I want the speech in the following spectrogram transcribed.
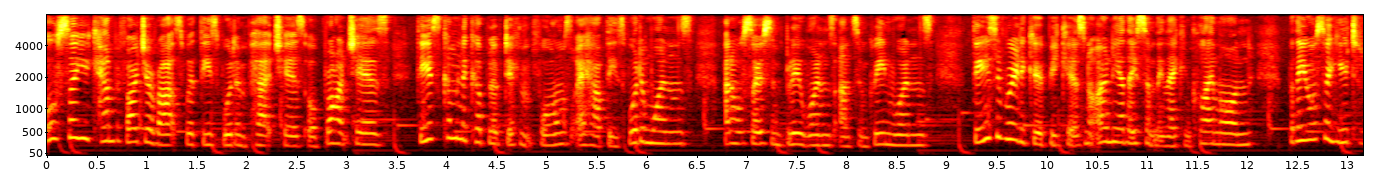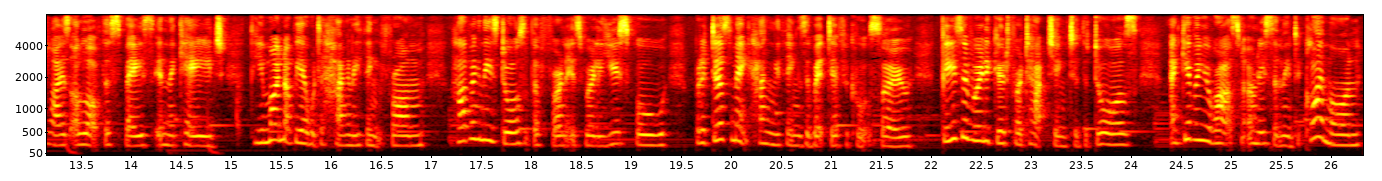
Also, you can provide your rats with these wooden perches or branches. These come in a couple of different forms. I have these wooden ones and also some blue ones and some green ones. These are really good because not only are they something they can climb on, but they also utilise a lot of the space in the cage that you might not be able to hang anything from. Having these doors at the front is really useful, but it does make hanging things a bit difficult. So these are really good for attaching to the doors and giving your rats not only something to climb on,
